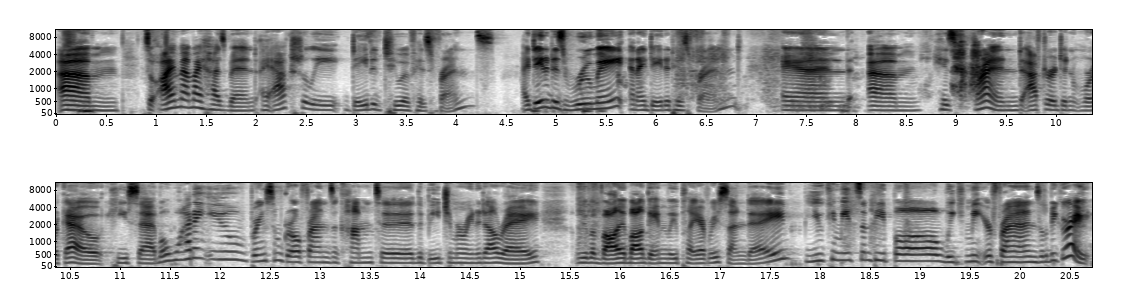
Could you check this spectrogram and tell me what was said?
Um, so I met my husband. I actually dated two of his friends. I dated his roommate and I dated his friend. And um, his friend, after it didn't work out, he said, "Well, why don't you bring some girlfriends and come to the beach in Marina Del Rey? We have a volleyball game that we play every Sunday. You can meet some people. We can meet your friends. It'll be great."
